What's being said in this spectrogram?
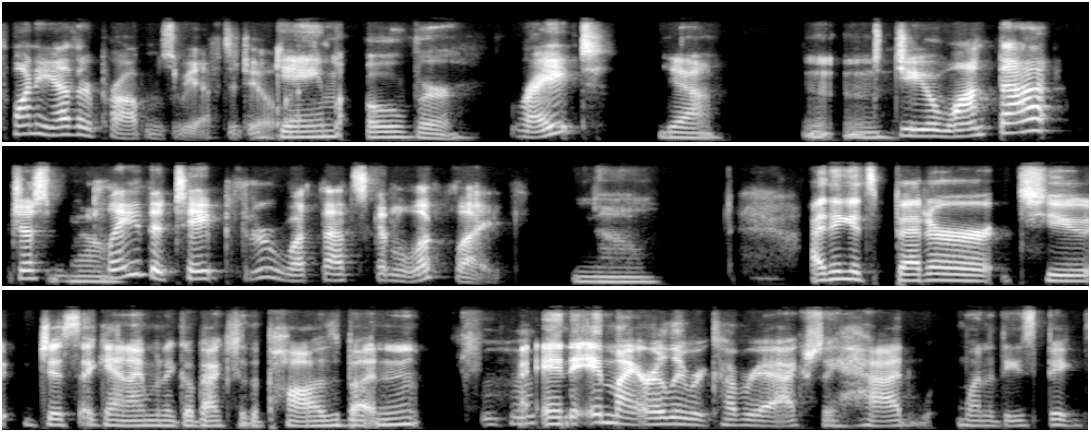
20 other problems we have to deal Game with. over. Right? Yeah. Mm-mm. Do you want that? Just no. play the tape through what that's going to look like. No. I think it's better to just again, I'm going to go back to the pause button. Mm-hmm. And in my early recovery, I actually had one of these big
